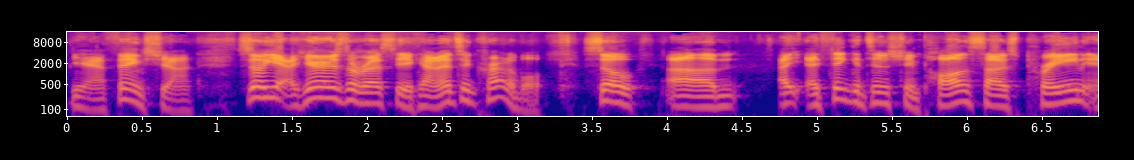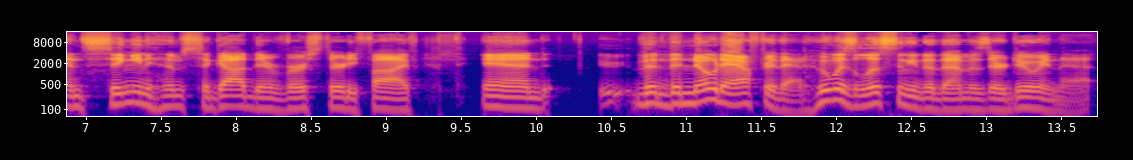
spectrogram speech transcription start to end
Yeah, thanks, John. So yeah, here's the rest of the account. It's incredible. So um, I, I think it's interesting. Paul and Silas praying and singing hymns to God there in verse 35. And the, the note after that, who was listening to them as they're doing that?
